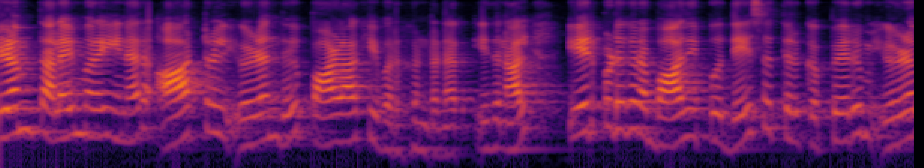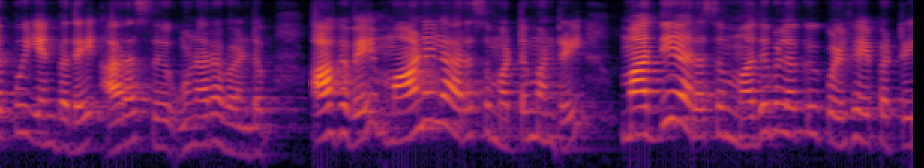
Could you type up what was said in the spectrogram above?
இளம் தலை தலைமுறையினர் ஆற்றல் இழந்து பாழாகி வருகின்றனர். இதனால் ஏற்படுகிற பாதிப்பு தேசத்திற்கு பெரும் இழப்பு என்பதை அரசு உணர வேண்டும். ஆகவே மாநில அரசு மட்டுமன்றி மத்திய அரசு மதுவிலக்கு கொள்கை பற்றி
